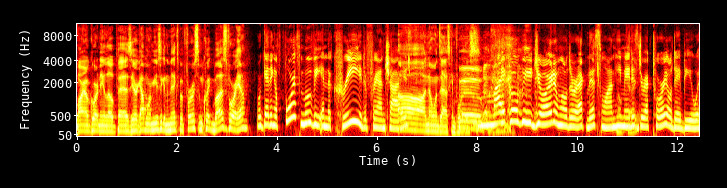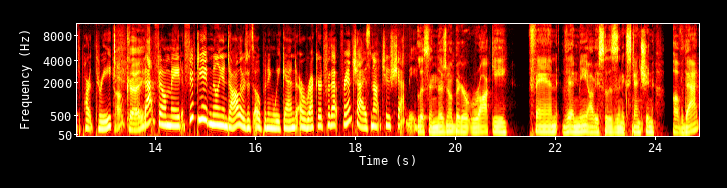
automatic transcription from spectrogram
Mario Courtney Lopez here. Got more music in the mix, but first, some quick buzz for you. We're getting a fourth movie in the Creed franchise. Oh, no one's asking for this. Michael B. Jordan will direct this one. He made his directorial debut with part three. Okay. That film made $58 million its opening weekend, a record for that franchise. Not too shabby. Listen, there's no bigger Rocky fan than me. Obviously, this is an extension of that,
